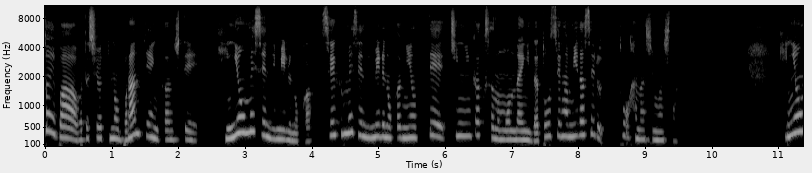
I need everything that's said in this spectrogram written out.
例えば私は昨日ボランティアに関して企業目線で見るのか政府目線で見るのかによって賃金格差の問題に妥当性が見出せると話しました企業目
